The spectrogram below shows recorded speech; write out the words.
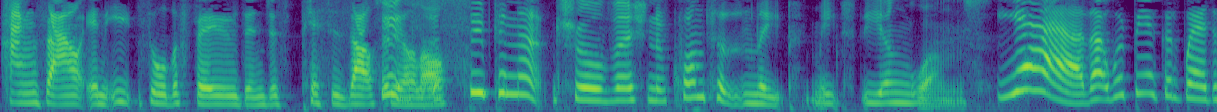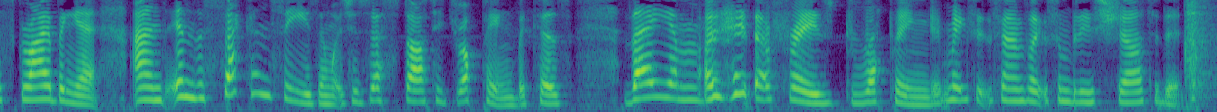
hangs out and eats all the food and just pisses So Alciel it's a supernatural version of Quantum Leap meets the young ones. Yeah, that would be a good way of describing it. And in the second season, which has just started dropping, because they um I hate that phrase, dropping. It makes it sound like somebody's sharted it.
